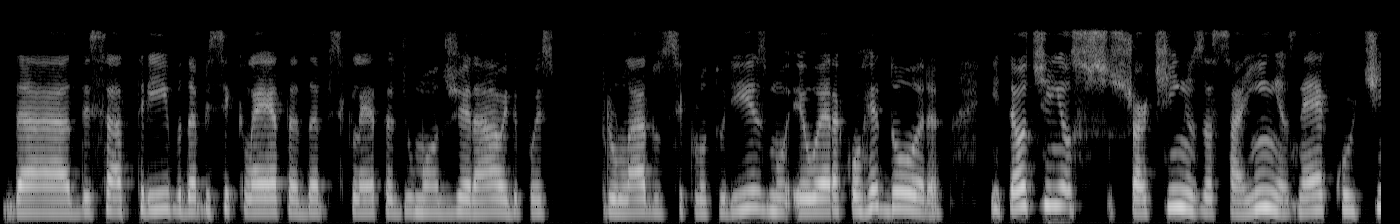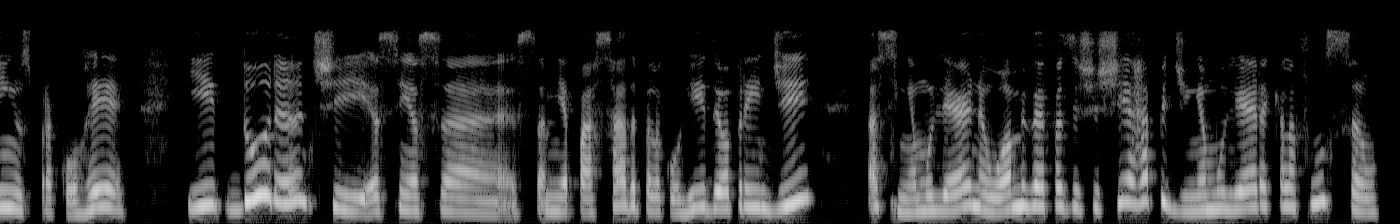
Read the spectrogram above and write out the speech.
da, dessa tribo da bicicleta, da bicicleta de um modo geral, e depois para o lado do cicloturismo, eu era corredora. Então, eu tinha os shortinhos, as sainhas, né, curtinhos para correr, e durante, assim, essa, essa minha passada pela corrida, eu aprendi assim, a mulher, né, o homem vai fazer xixi é rapidinho, a mulher é aquela função.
